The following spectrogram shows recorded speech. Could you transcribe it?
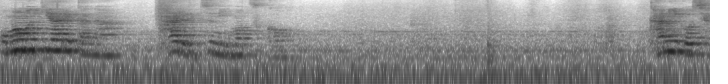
趣あるかな？春罪持つ子。神五尺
